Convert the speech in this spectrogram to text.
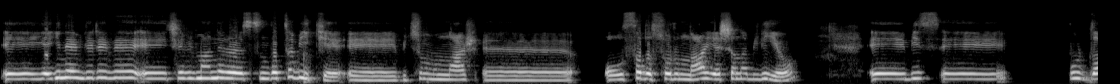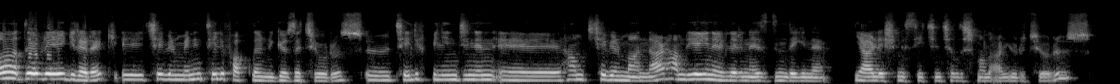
E, yayın evleri ve e, çevirmenler arasında tabii ki e, bütün bunlar e, olsa da sorunlar yaşanabiliyor. E, biz e, burada devreye girerek e, çevirmenin telif haklarını gözetiyoruz. E, telif bilincinin e, hem çevirmenler hem de yayın evleri nezdinde yine yerleşmesi için çalışmalar yürütüyoruz.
